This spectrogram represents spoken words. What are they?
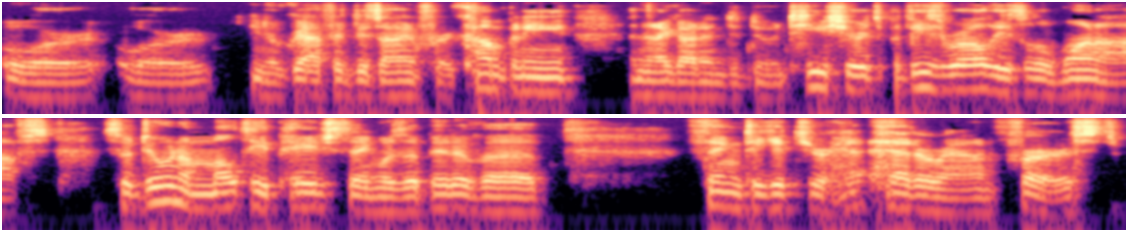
or or you know graphic design for a company and then I got into doing t-shirts but these were all these little one-offs. So doing a multi-page thing was a bit of a thing to get your head around first.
